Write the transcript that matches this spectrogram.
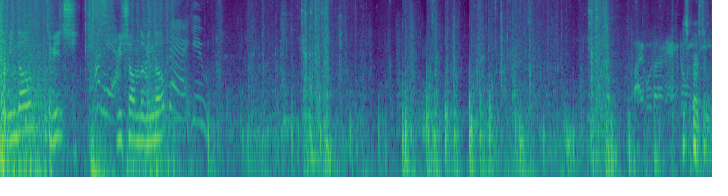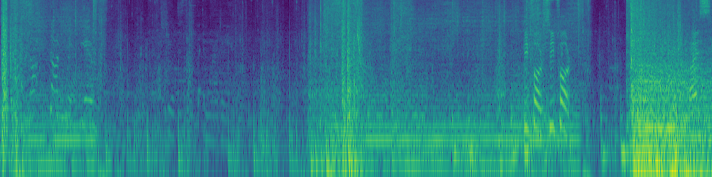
the window, Twitch. Twitch on the window. And ready. C4, C4. Nice.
